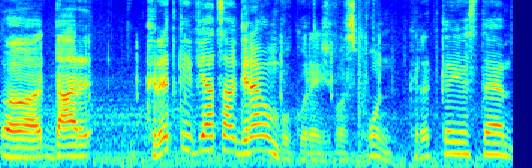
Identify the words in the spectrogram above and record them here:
uh, dar cred că e viața grea în București, vă spun. Cred că este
